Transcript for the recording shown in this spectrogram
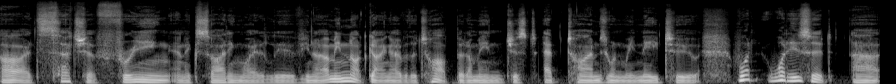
Oh, it's such a freeing and exciting way to live. You know, I mean, not going over the top, but I mean, just at times when we need to. What What is it uh,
